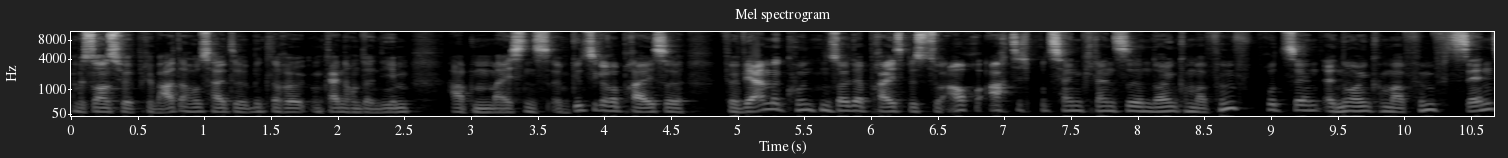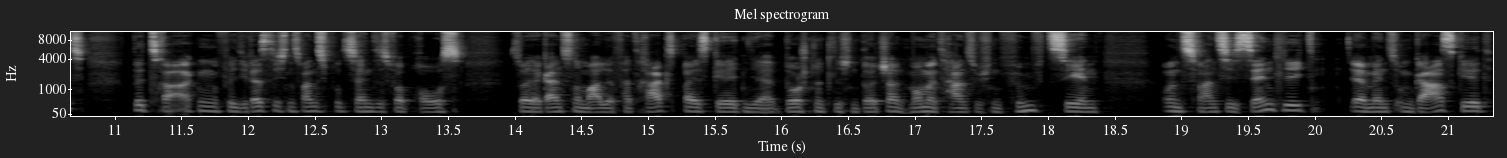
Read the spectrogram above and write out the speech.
Besonders für private Haushalte, mittlere und kleinere Unternehmen haben meistens äh, günstigere Preise. Für Wärmekunden soll der Preis bis zu auch 80% Grenze 9,5 äh, 9,5 Cent betragen. Für die restlichen 20% des Verbrauchs soll der ganz normale Vertragspreis gelten, der durchschnittlich in Deutschland momentan zwischen 15 und 20 Cent liegt. Äh, Wenn es um Gas geht,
